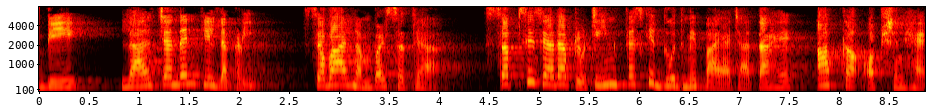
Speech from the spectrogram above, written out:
बी, लाल चंदन की लकड़ी। सवाल नंबर सत्रह। सबसे ज़्यादा प्रोटीन किस के दूध में पाया जाता है। आपका ऑप्शन है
